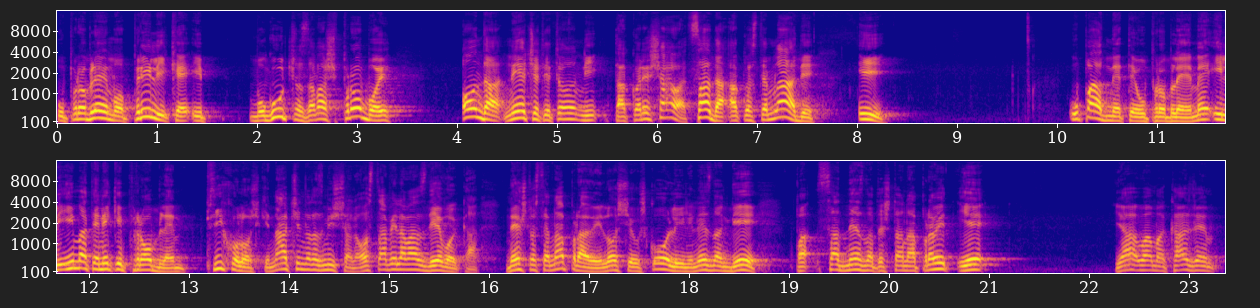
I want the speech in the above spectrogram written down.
u problemu prilike i mogućnost za vaš proboj, onda nećete to ni tako rješavati. Sada, ako ste mladi i upadnete u probleme ili imate neki problem, psihološki, način razmišljanja, ostavila vas djevojka, nešto ste napravili loše u školi ili ne znam gdje, pa sad ne znate šta napraviti, je, ja vama kažem,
